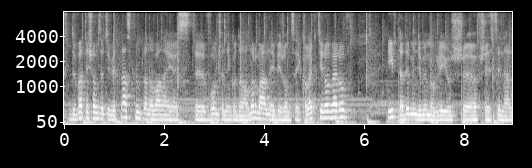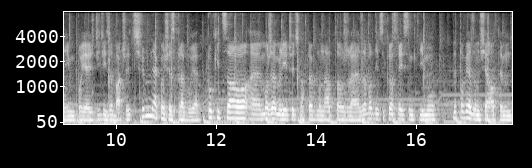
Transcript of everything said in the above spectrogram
w 2019 planowane jest włączenie go do normalnej, bieżącej kolekcji rowerów i wtedy będziemy mogli już e, wszyscy na nim pojeździć i zobaczyć, jak on się sprawuje. Póki co e, możemy liczyć na pewno na to, że zawodnicy Cross Racing Teamu wypowiedzą się o tym,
